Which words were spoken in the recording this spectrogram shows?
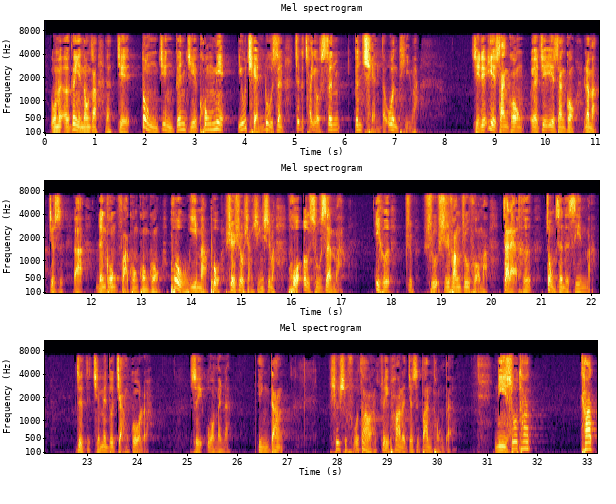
我们耳根也通章，呃，解动静根结空灭，由浅入深，这个才有深跟浅的问题嘛。解了夜三空，呃，解夜三空，那么就是啊，人空、法空、空空，破五阴嘛，破色受想行识嘛，或恶殊胜嘛，一合诸十十方诸佛嘛，再来合。众生的心嘛，这前面都讲过了，所以我们呢，应当修习佛道啊，最怕的就是半桶的。你说他他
